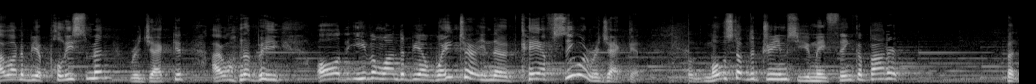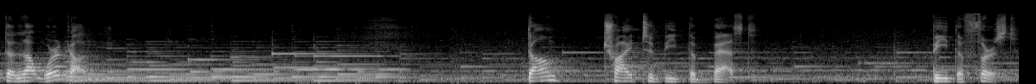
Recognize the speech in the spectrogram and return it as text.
I want to be a policeman, rejected. I want to be, all, even want to be a waiter in the KFC were rejected. Most of the dreams you may think about it, but does not work out. Don't try to be the best. Be the first.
